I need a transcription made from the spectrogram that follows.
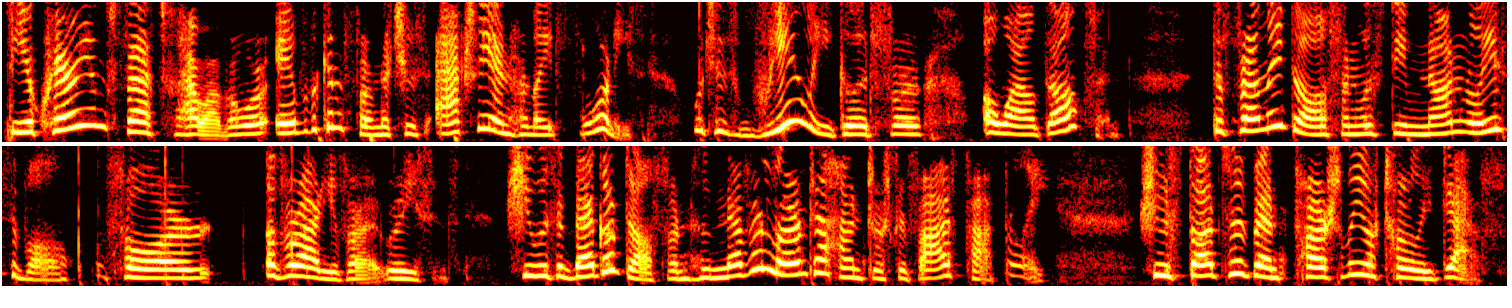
The aquarium's vets, however, were able to confirm that she was actually in her late 40s, which is really good for a wild dolphin. The friendly dolphin was deemed non releasable for a variety of reasons. She was a beggar dolphin who never learned to hunt or survive properly. She was thought to have been partially or totally deaf.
